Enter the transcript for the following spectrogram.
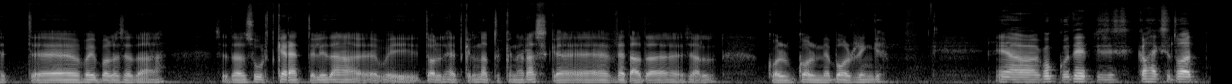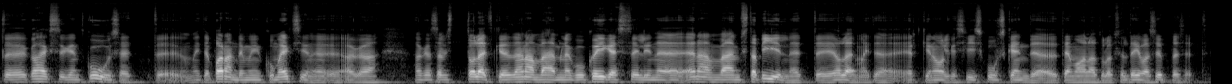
et äh, võib-olla seda, seda suurt keret oli täna või tol hetkel natukene raske vedada seal kolm, kolm ja pool ringi. Ja kokku teebki siis kaheksa tuhat kaheksakümmend kuus, et äh, ma ei tea, paranda mind, kui ma eksin, aga aga sa vist oledki enam-vähem nagu kõiges selline enam-vähem stabiilne, et ei ole, ma ei tea, Erki Nool, kes viis kuuskümmend ja tema ala tuleb seal teivashüppes, et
